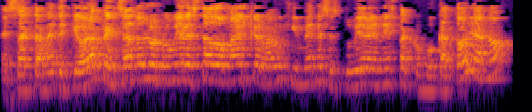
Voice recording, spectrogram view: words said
Exactamente, que ahora pensándolo no hubiera estado mal que Raúl Jiménez estuviera en esta convocatoria, ¿no?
